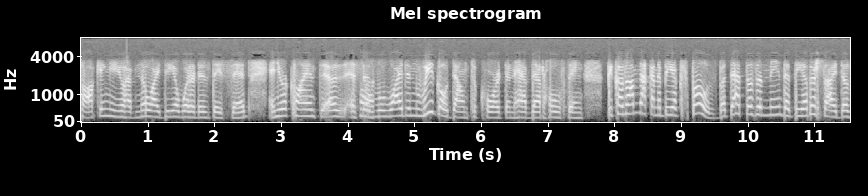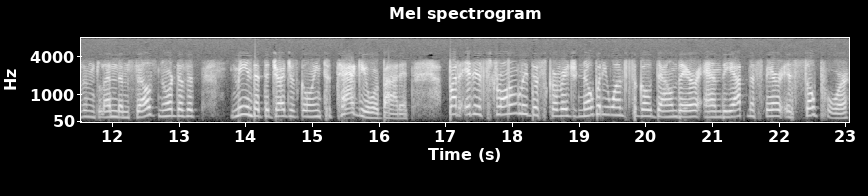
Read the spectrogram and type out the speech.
talking, and you have no idea what it is they said, and your client uh, uh says. "Well, why didn't we go down to court and have that whole thing?" Because I'm not going to be exposed. But that doesn't mean that the other side doesn't lend themselves, nor does it mean that the judge is going to tag you about it. But it is strongly discouraged. Nobody wants to go down there, and the atmosphere is so poor.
